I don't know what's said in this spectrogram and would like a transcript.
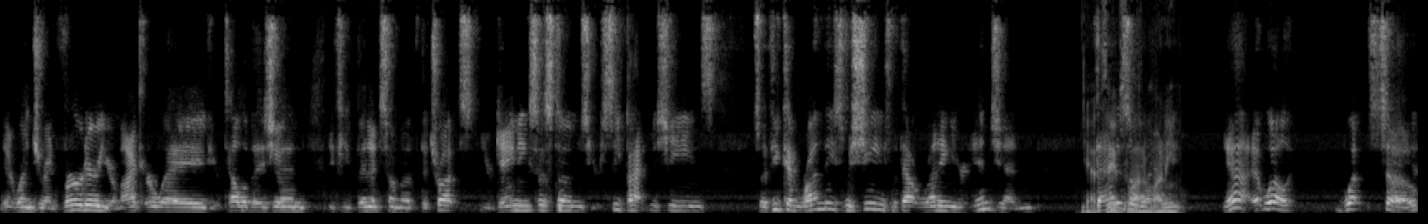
it runs your inverter, your microwave, your television. If you've been in some of the trucks, your gaming systems, your CPAP machines, so if you can run these machines without running your engine, yeah, it saves a lot of money. Yeah, well, what so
